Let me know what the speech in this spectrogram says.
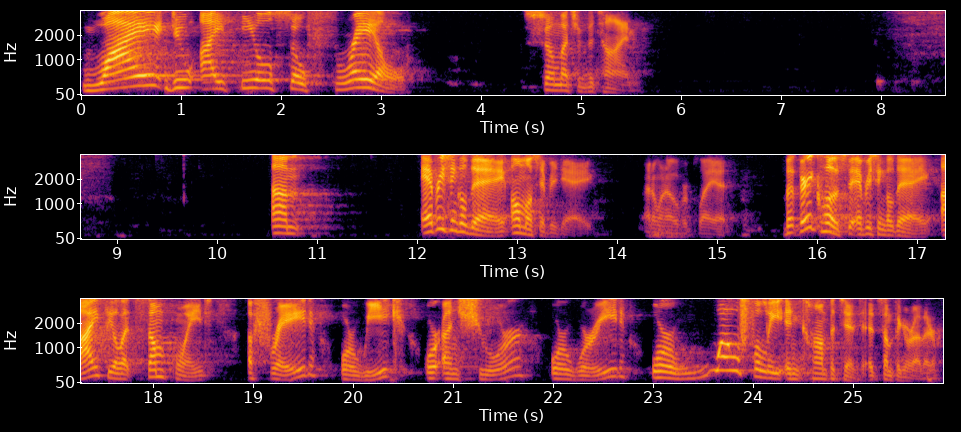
Why do I feel so frail so much of the time? Um, every single day, almost every day, I don't want to overplay it, but very close to every single day, I feel at some point afraid or weak or unsure or worried or woefully incompetent at something or other.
